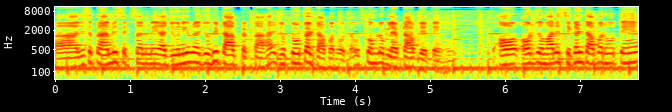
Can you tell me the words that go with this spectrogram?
जैसे प्राइमरी सेक्शन में या जूनियर में जो भी टॉप करता है, जो टोटल टॉपर होता है, उसको हम लोग लैपटॉप देते हैं। और और जो हमारे सेकंड टॉपर होते हैं,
